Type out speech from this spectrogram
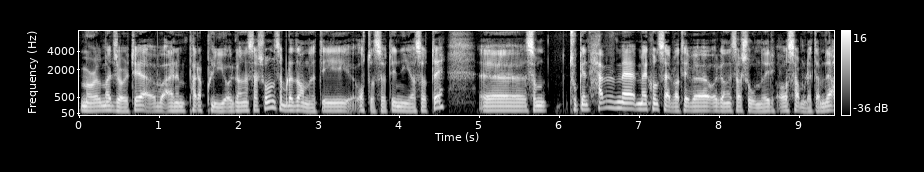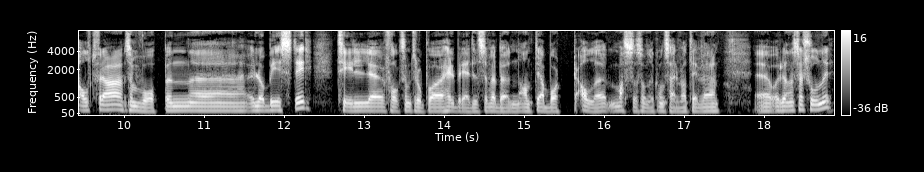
Moral Majority er en paraplyorganisasjon som ble dannet i 78-79, uh, som tok en haug med, med, konservative organisasjoner og samlet dem. Det er alt fra som våpenlobbyister til folk som tror på helbredelse ved bønn, antiabort, alle masse sånne konservative eh, organisasjoner.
